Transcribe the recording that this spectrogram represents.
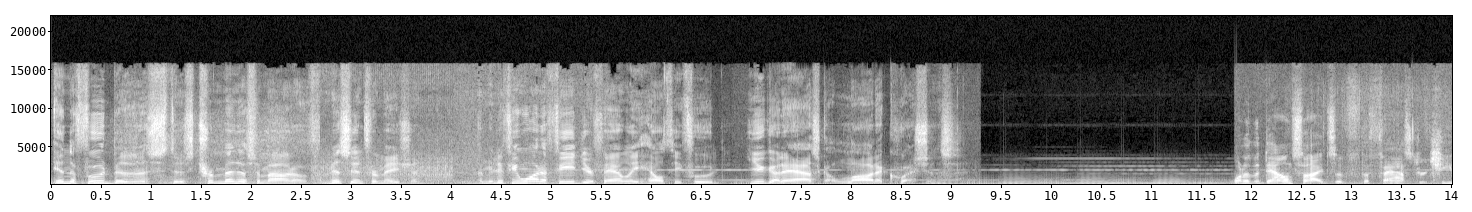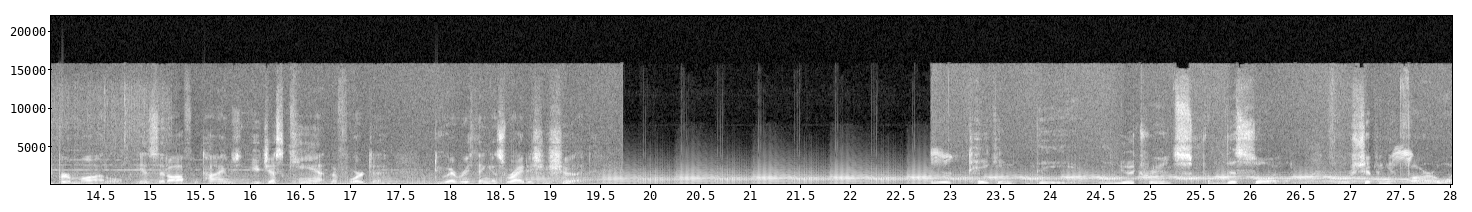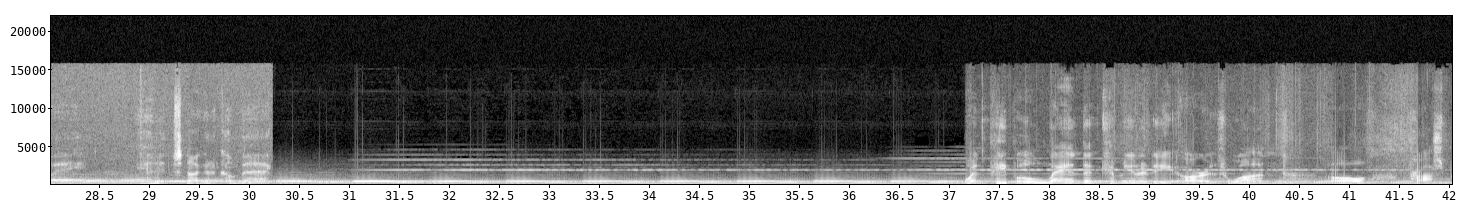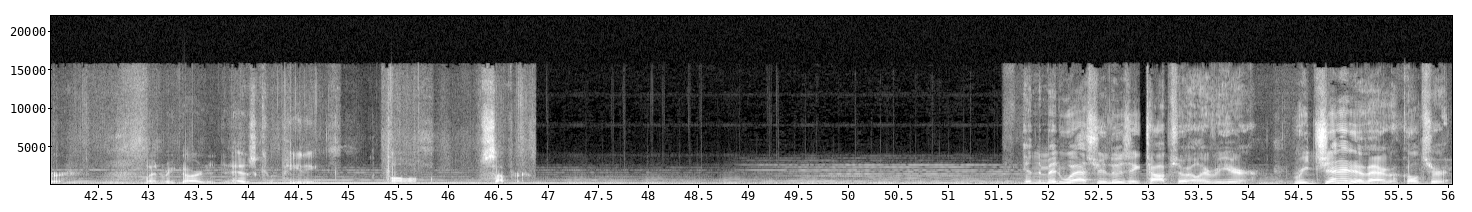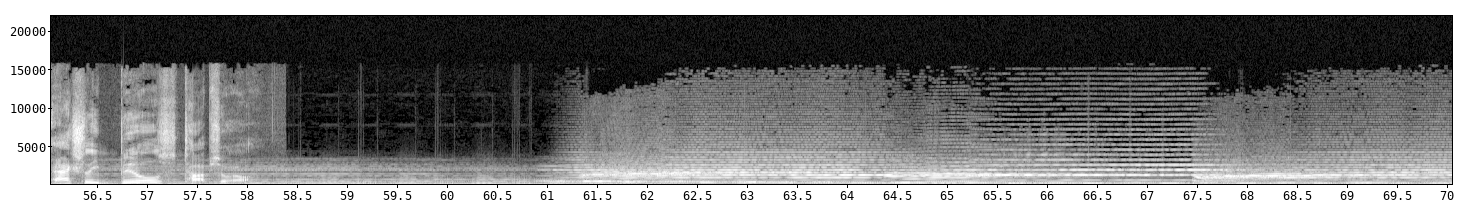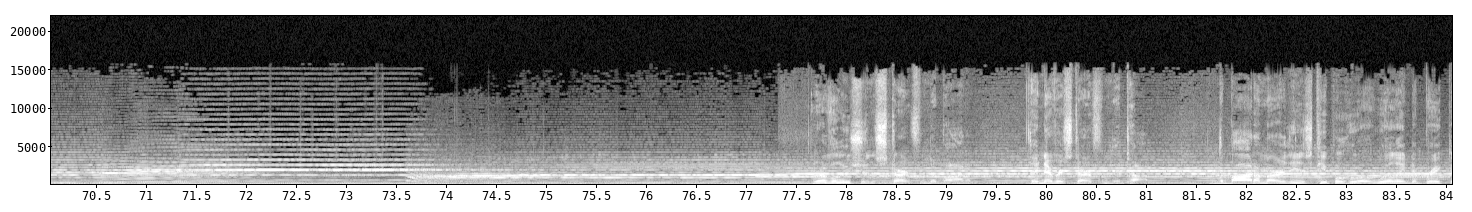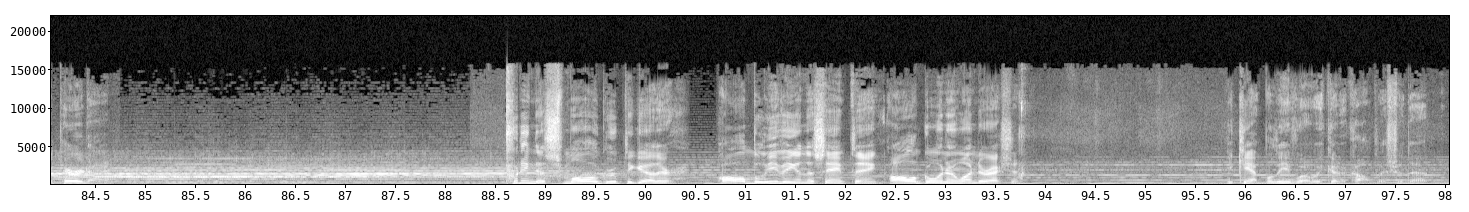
In the food business, there's tremendous amount of misinformation. I mean, if you want to feed your family healthy food, you got to ask a lot of questions. One of the downsides of the faster, cheaper model is that oftentimes you just can't afford to do everything as right as you should. We're taking the nutrients from this soil and we're shipping it far away and it's not going to come back. When people, land, and community are as one, all prosper. When regarded as competing, all suffer. In the Midwest, you're losing topsoil every year. Regenerative agriculture actually builds topsoil. Revolutions start from the bottom. They never start from the top. The bottom are these people who are willing to break the paradigm. Putting this small group together, all believing in the same thing, all going in one direction. You can't believe what we could accomplish with that.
